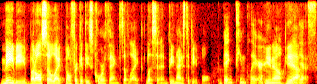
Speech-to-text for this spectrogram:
maybe, but also like, don't forget these core things of like, listen and be nice to people. Big team player. You know? Yeah. Yes.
